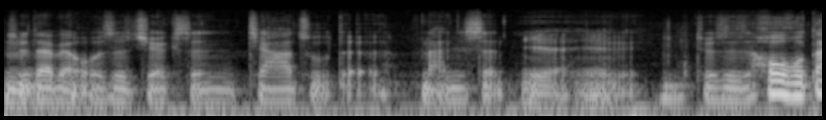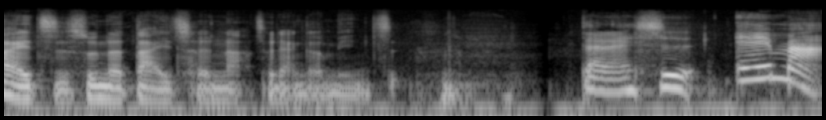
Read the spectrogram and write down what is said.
就代表我是 Jackson 家族的男生。 Yeah, yeah. 对，就是后代子孙的代称啊，这两个名字，再来是 Emma，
